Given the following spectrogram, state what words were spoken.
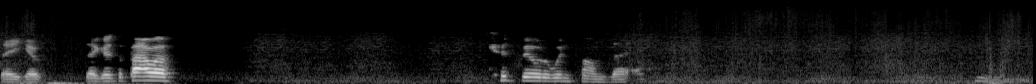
there you go. There goes the power. Could build a wind farm there. Hmm.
